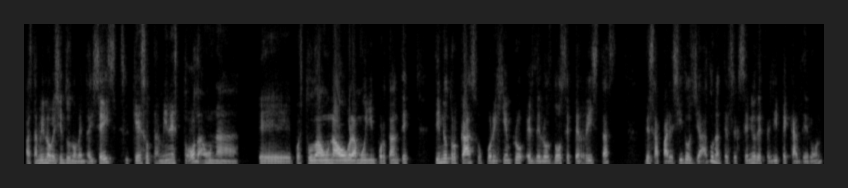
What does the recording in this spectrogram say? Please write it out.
Hasta 1996, que eso también es toda una, eh, pues toda una obra muy importante. Tiene otro caso, por ejemplo, el de los 12 perristas desaparecidos ya durante el sexenio de Felipe Calderón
